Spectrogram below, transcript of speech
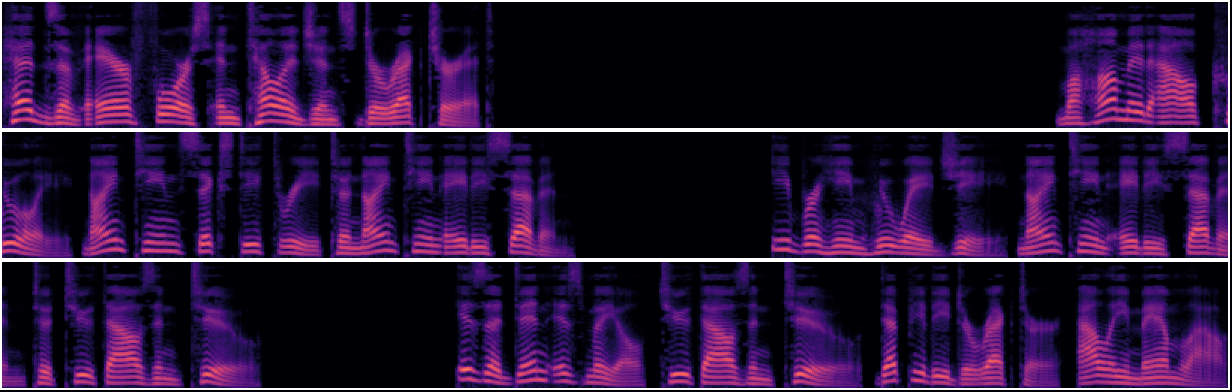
Heads of Air Force Intelligence Directorate Muhammad al-Kuli (1963–1987), Ibrahim Huwaiji (1987–2002), Izz-ad-Din Ismail 2002, Deputy Director, Ali Mamlouk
